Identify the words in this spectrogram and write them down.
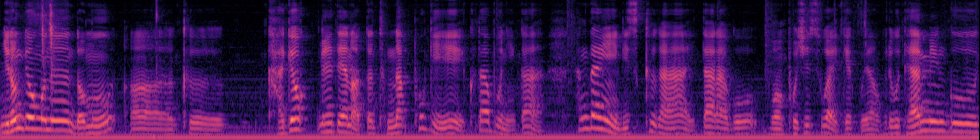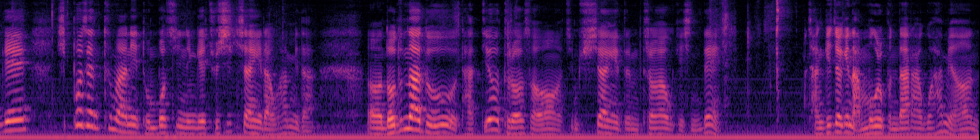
이런 경우는 너무 어, 그 가격에 대한 어떤 등락 폭이 크다 보니까 상당히 리스크가 있다라고 뭐 보실 수가 있겠고요. 그리고 대한민국의 10%만이 돈 벌 수 있는 게 주식시장이라고 합니다. 어, 너도 나도 다 뛰어들어서 지금 시장에 좀 들어가고 계신데 장기적인 안목을 본다라고 하면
